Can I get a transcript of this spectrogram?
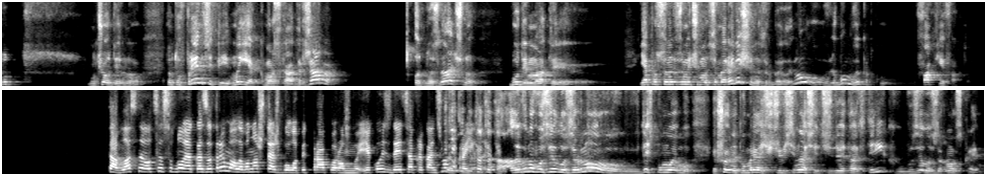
тут нічого дивного. Тобто, в принципі, ми, як морська держава, однозначно будемо мати. Я просто не розумію, чому це ми раніше не зробили. Ну, в будь-якому випадку, факт є фактом. Так, власне, оце судно, яке затримали, воно ж теж було під прапором якоїсь, здається, африканської країни. Ну, та, та, та. Але воно возило зерно десь, по-моєму, якщо я не помиляюсь, що 18 чи 19 рік возило зерно з Криму.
